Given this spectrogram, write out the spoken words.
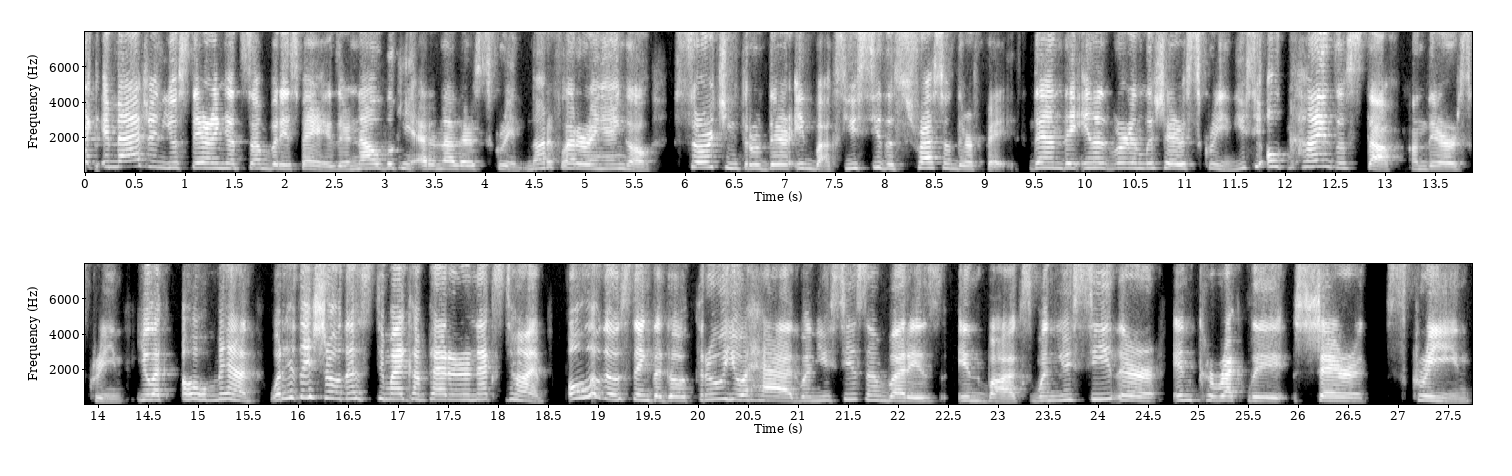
like imagine you staring at somebody's face. They're now looking at another screen, not a flattering angle, searching through their inbox. You see the stress on their face. Then they inadvertently share a screen. You see all kinds of stuff on their screen. You're like, oh man, what if they show this to my competitor next time? all of those things that go through your head when you see somebody's inbox, when you see their incorrectly shared screen,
